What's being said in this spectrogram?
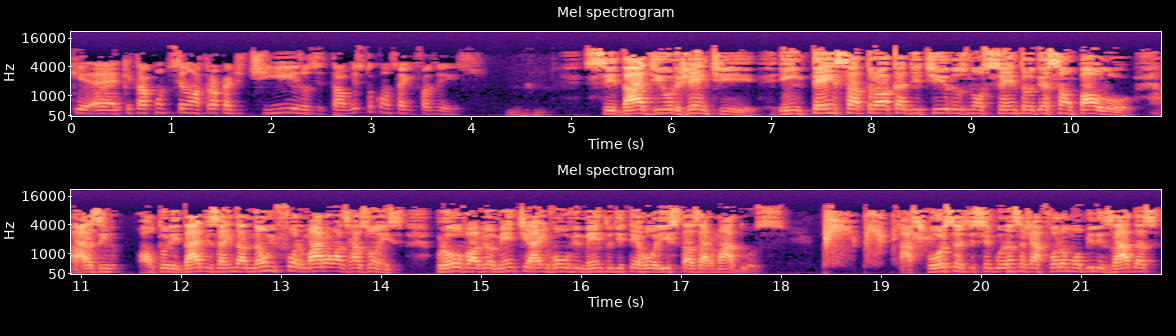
que, é, que tá acontecendo uma troca de tiros e tal. Vê se tu consegue fazer isso. Uhum. Cidade urgente. Intensa troca de tiros no centro de São Paulo. As autoridades ainda não informaram as razões. Provavelmente há envolvimento de terroristas armados. As forças de segurança já foram mobilizadas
